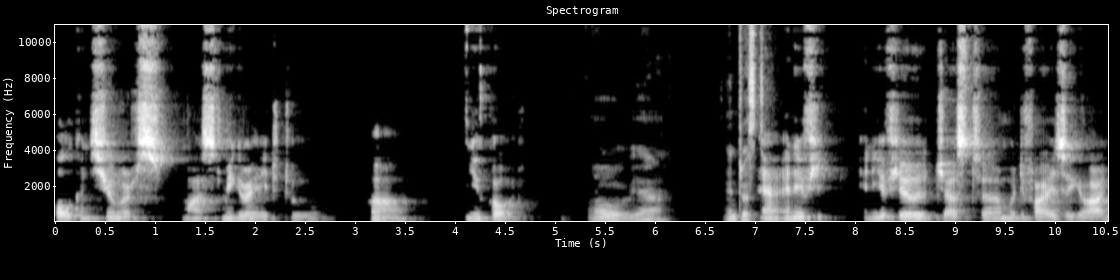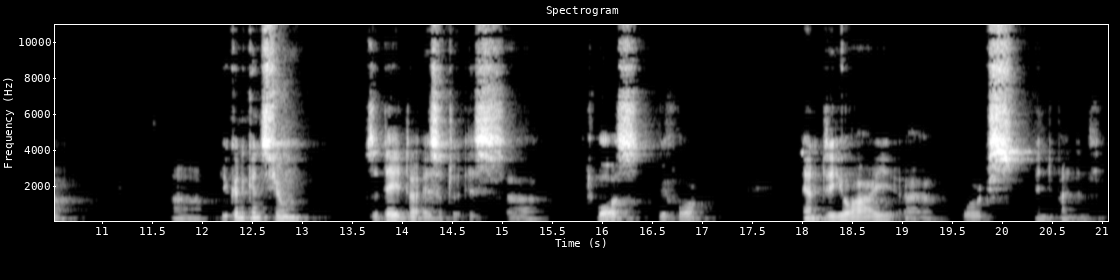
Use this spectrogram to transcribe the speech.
all consumers must migrate to uh, new code. Oh yeah, Interesting. Uh, and if you, and if you just uh, modify the UI, uh, you can consume the data as it is uh, it was before, and the UI uh, works independently.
